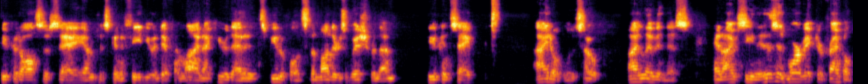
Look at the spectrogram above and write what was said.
You could also say, I'm just going to feed you a different line. I hear that and it's beautiful. It's the mother's wish for them. You can say, I don't lose hope. I live in this and I've seen this is more Viktor Frankl.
